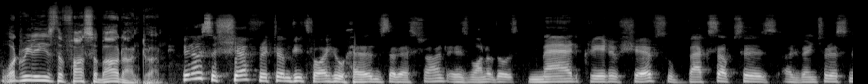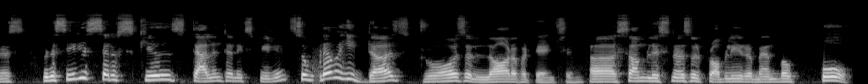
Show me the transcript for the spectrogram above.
What really is the fuss about, Antoine? You know, so Chef Vikramjit Roy, who helms the restaurant, is one of those mad creative chefs who backs up his adventurousness with a serious set of skills, talent, and experience. So whatever he does draws a lot of attention. Uh, some listeners will probably remember Po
